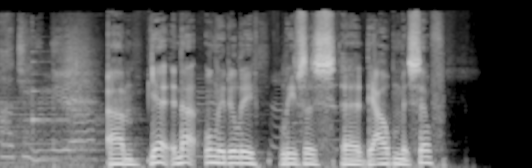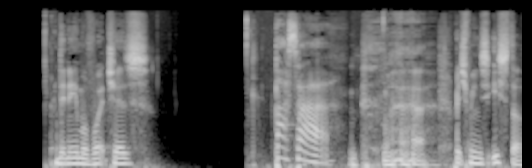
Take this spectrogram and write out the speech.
один я Um, yeah, and that only really leaves us uh, the album itself. The name of which is, Pasa. which means Easter.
